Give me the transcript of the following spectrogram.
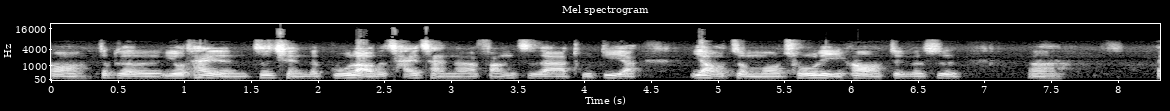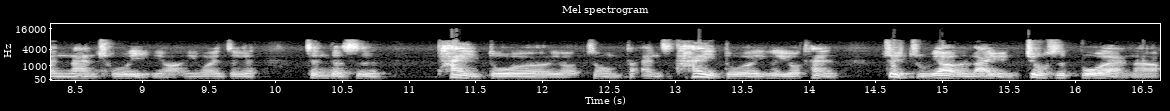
哦，这个犹太人之前的古老的财产啊、房子啊、土地啊，要怎么处理？哈，这个是啊很难处理啊，因为这个真的是太多了，有这种案子太多了。因为犹太人最主要的来源就是波兰啊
